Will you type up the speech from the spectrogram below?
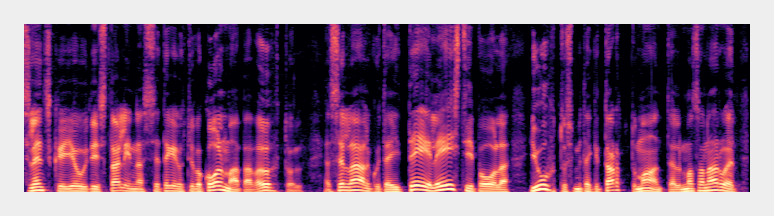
Zelenskõi jõudis Tallinnasse tegelikult juba kolmapäeva õhtul ja sel ajal, kui ta teel Eesti poole, juhtus midagi Tartu maanteel, ma saan aru, et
